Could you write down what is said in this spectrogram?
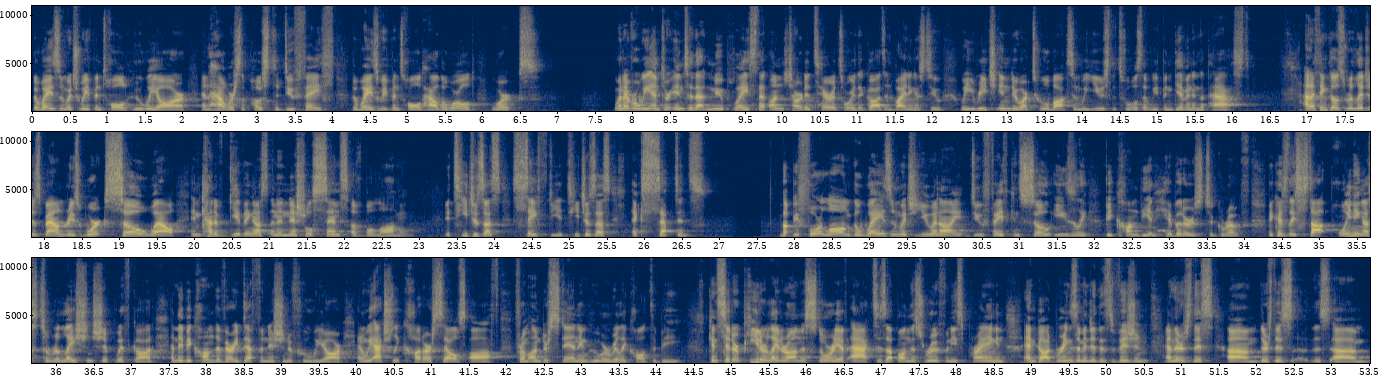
the ways in which we've been told who we are and how we're supposed to do faith, the ways we've been told how the world works. Whenever we enter into that new place, that uncharted territory that God's inviting us to, we reach into our toolbox and we use the tools that we've been given in the past. And I think those religious boundaries work so well in kind of giving us an initial sense of belonging. It teaches us safety, it teaches us acceptance. But before long, the ways in which you and I do faith can so easily become the inhibitors to growth because they stop pointing us to relationship with God and they become the very definition of who we are. And we actually cut ourselves off from understanding who we're really called to be. Consider Peter later on the story of Acts is up on this roof and he's praying and, and God brings him into this vision. And there's this, um, there's this, this um,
